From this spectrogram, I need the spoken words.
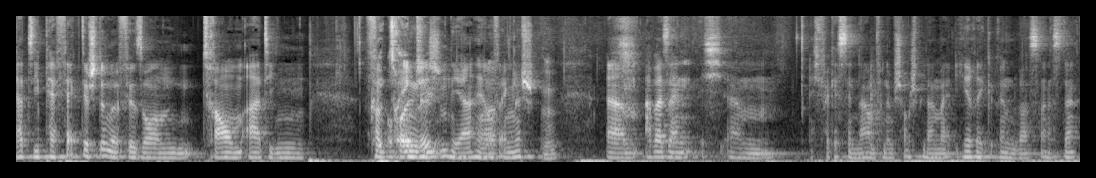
hat die perfekte Stimme für so einen traumartigen Auf Englisch? Ja, ja, Ja. auf Englisch. Mhm. Ähm, aber sein, ich, ähm, ich vergesse den Namen von dem Schauspieler mal, Erik irgendwas heißt der.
